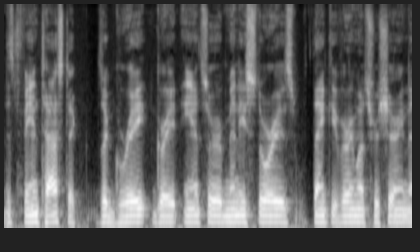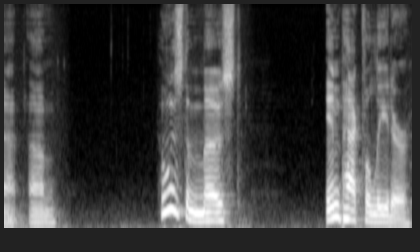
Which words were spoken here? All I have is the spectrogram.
It's fantastic. It's a great, great answer. Many stories. Thank you very much for sharing that. Um, who is the most impactful leader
